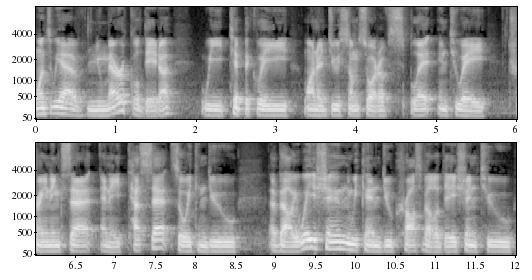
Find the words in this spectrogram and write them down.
Once we have numerical data, we typically want to do some sort of split into a training set and a test set so we can do evaluation, we can do cross validation to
